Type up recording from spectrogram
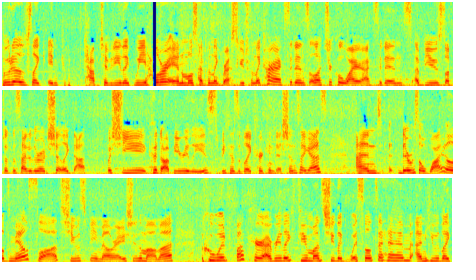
Buddha was like in captivity. Like we, all of our animals have been like rescued from like car accidents, electrical wire accidents, abuse, left at the side of the road, shit like that. But she could not be released because of like her conditions, I guess. And there was a wild male sloth. She was female, right? She's a mama. Who would fuck her every like few months? She'd like whistle to him, and he would like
